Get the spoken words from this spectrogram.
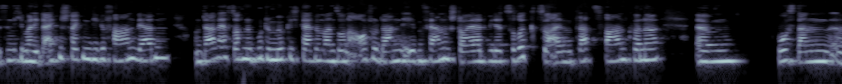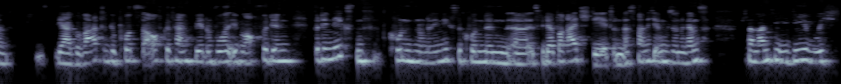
es sind nicht immer die gleichen Strecken, die gefahren werden. Und da wäre es doch eine gute Möglichkeit, wenn man so ein Auto dann eben ferngesteuert wieder zurück zu einem Platz fahren könne, ähm, wo es dann äh, ja gewartet, geputzt, aufgetankt wird und wo eben auch für den für den nächsten Kunden oder die nächste Kundin äh, es wieder bereitsteht. Und das fand ich irgendwie so eine ganz charmante Idee, wo ich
